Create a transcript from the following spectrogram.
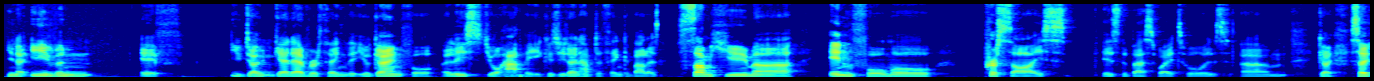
you know, even if you don't get everything that you're going for, at least you're happy because you don't have to think about it. Some humor, informal, precise is the best way to always um, go. So,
